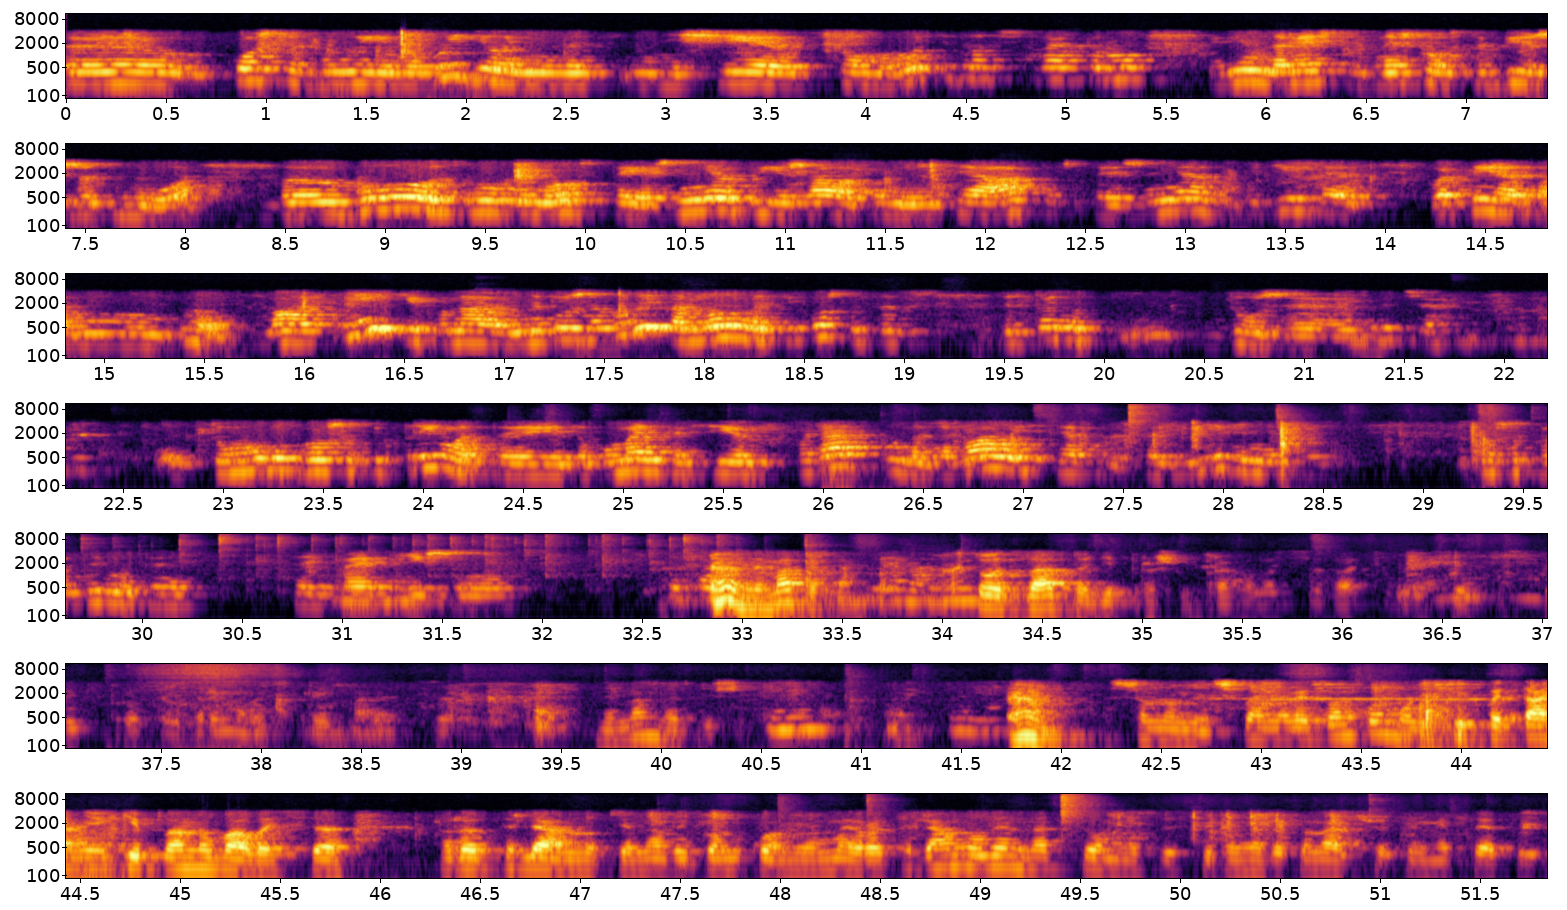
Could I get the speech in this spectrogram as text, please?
Е, Кошти були йому виділені ще в цьому році, 24-му. Він нарешті знайшов собі житло. Е, було зроблено обстеження, виїжджала комісія, акт обстеження, будівля, квартира там ну, мала вона не дуже велика, але на ці кошти це достойно дуже. Тому прошу підтримати, документи всі в порядку, надавалися, перевірені. Прошу підтримати цей проект рішення. Нема питань? Хто за, тоді прошу проголосувати. Проти, утримуюсь, приймається. Нема не більше? Шановні члени виконкому, всі питання, які планувалися розглянути на виконкомі, ми розглянули на цьому засіданні виконавчого комітету.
